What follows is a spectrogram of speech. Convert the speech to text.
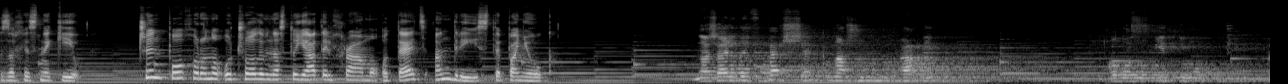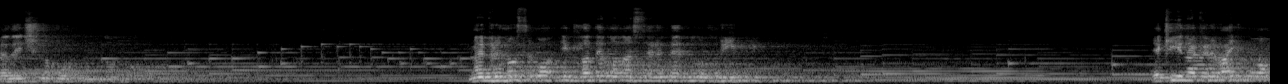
захисників. Чин похорону очолив настоятель храму отець Андрій Степанюк. На жаль, не вперше у нашому храмі було світлому величному новому. Ми приносимо і кладемо на середину гріб, який накриваємо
